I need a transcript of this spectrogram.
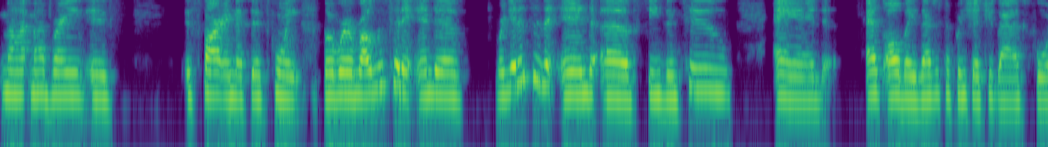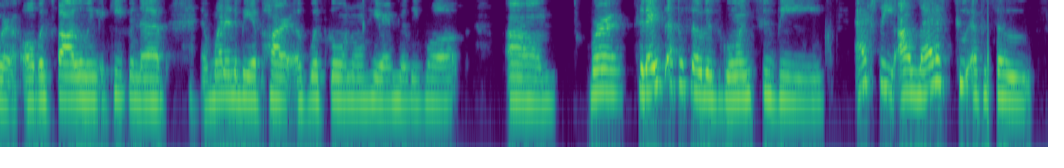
My my brain is is farting at this point, but we're rolling to the end of we're getting to the end of season two, and as always, I just appreciate you guys for always following and keeping up and wanting to be a part of what's going on here in Millie Walk. Um, where today's episode is going to be actually our last two episodes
